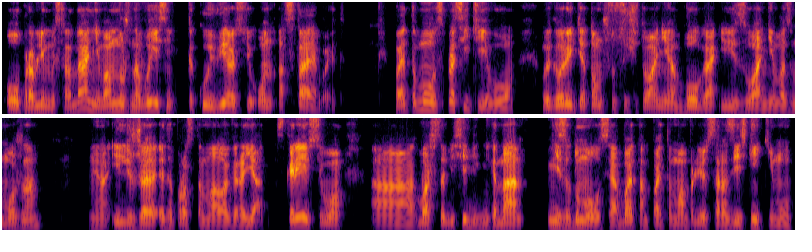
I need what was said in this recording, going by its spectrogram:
о проблеме страданий, вам нужно выяснить, какую версию он отстаивает. Поэтому спросите его, вы говорите о том, что существование Бога и зла невозможно, или же это просто маловероятно. Скорее всего, а, ваш собеседник никогда не задумывался об этом, поэтому вам придется разъяснить ему,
